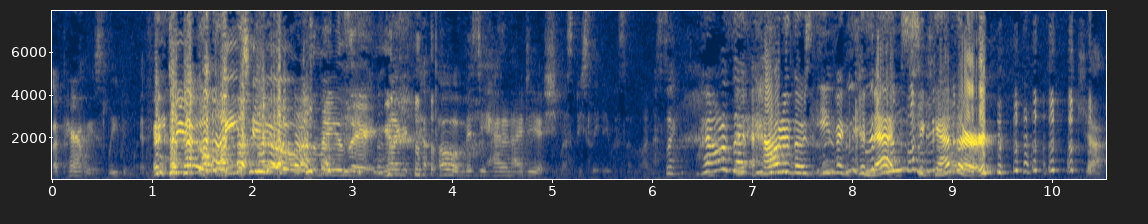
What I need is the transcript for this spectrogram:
apparently sleeping with. Me too. Me too. It's amazing. like, oh, Missy had an idea. She must be sleeping with someone. It's like, how does that? How do those even connect together? yeah.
